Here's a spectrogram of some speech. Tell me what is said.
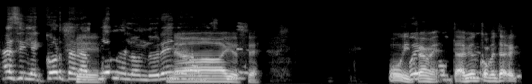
casi le corta la pierna al hondureño. No, yo sé. Uy, espérame, había un comentario.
